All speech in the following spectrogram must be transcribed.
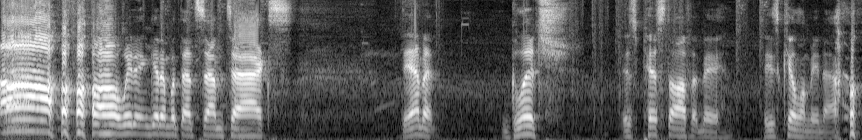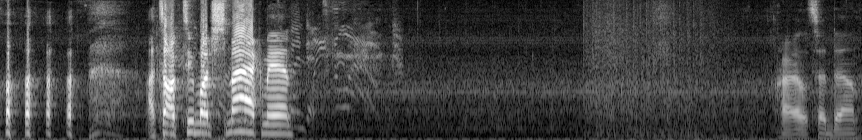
Oh, we didn't get him with that Semtex. Damn it. Glitch is pissed off at me. He's killing me now. I talk too much smack, man. Alright, let's head down.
